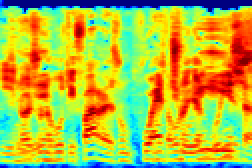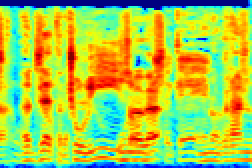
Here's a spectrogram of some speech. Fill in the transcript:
I no és Sí. una botifarra, és un fuet o una xulís, llenguissa. etc. Xulís, una, o no sé què. Una gran,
